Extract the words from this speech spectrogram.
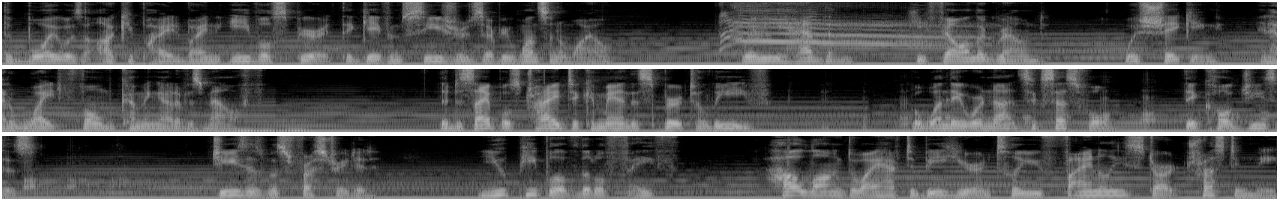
The boy was occupied by an evil spirit that gave him seizures every once in a while. When he had them, he fell on the ground, was shaking, and had white foam coming out of his mouth. The disciples tried to command the spirit to leave, but when they were not successful, they called Jesus. Jesus was frustrated. You people of little faith, how long do I have to be here until you finally start trusting me?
